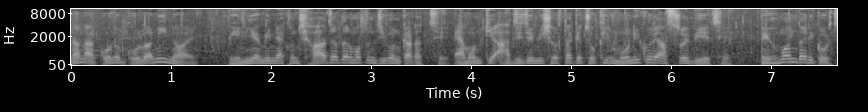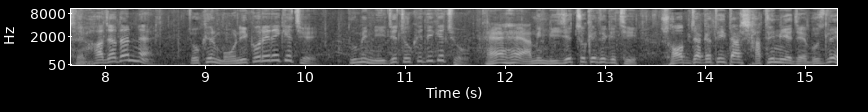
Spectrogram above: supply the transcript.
না না কোনো গোলামি নয়। বেনিয়ামিন এখন শাহজাদার মতন জীবন কাটাচ্ছে এমনকি আজিজে মিশর তাকে চোখের মনি করে আশ্রয় দিয়েছে। মেহমানদারি করছে শাহজাদার না চোখের মনি করে রেখেছে? তুমি নিজে চোখে দেখেছ? হ্যাঁ হ্যাঁ আমি নিজের চোখে দেখেছি। সব জায়গাতেই তার সাথে নিয়ে যায় বুঝলে?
